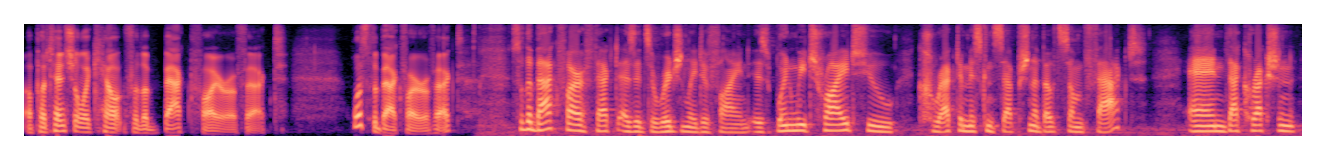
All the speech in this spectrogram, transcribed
A Potential Account for the Backfire Effect. What's the backfire effect? So, the backfire effect, as it's originally defined, is when we try to correct a misconception about some fact, and that correction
